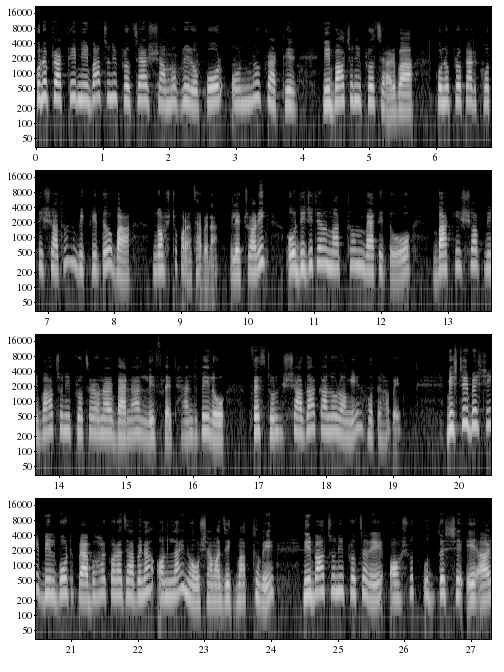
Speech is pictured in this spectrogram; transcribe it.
কোনো প্রার্থীর নির্বাচনী প্রচার সামগ্রীর ওপর অন্য প্রার্থীর নির্বাচনী প্রচার বা কোনো প্রকার ক্ষতি সাধন বিকৃত বা নষ্ট করা যাবে না। ইলেকট্রনিক ও ডিজিটাল মাধ্যম ব্যতীত বাকি সব নির্বাচনী প্রচারণার ব্যানার, লিফলেট, হ্যান্ডবিল ও ফেস্টুন সাদা, কালো রঙের হতে হবে। বৃষ্টির বেশি বিলবোর্ড ব্যবহার করা যাবে না। অনলাইন ও সামাজিক মাধ্যমে নির্বাচনী প্রচারে অসৎ উদ্দেশ্যে এআই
